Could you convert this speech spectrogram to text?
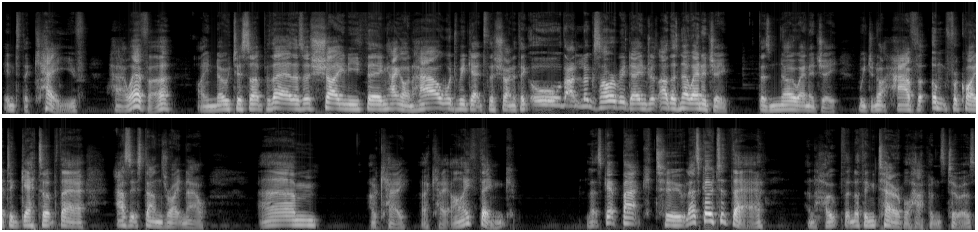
into the cave. However, I notice up there there's a shiny thing. Hang on, how would we get to the shiny thing? Oh, that looks horribly dangerous. Oh, there's no energy. There's no energy. We do not have the oomph required to get up there as it stands right now. Um, okay, okay. I think let's get back to, let's go to there and hope that nothing terrible happens to us.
